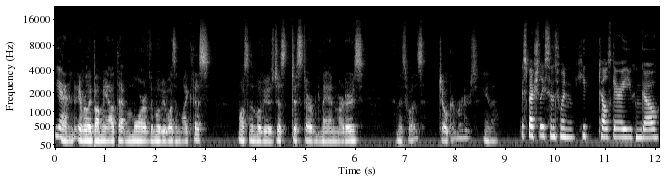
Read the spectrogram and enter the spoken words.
Yeah. And it really bummed me out that more of the movie wasn't like this. Most of the movie was just disturbed man murders, and this was Joker murders. You know. Especially since when he tells Gary you can go,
